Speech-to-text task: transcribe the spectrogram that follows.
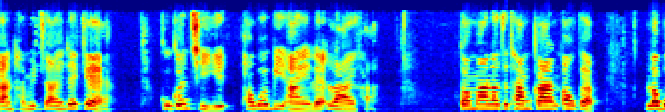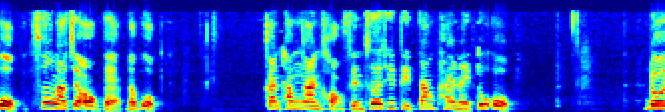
การทำวิจัยได้แก่ Google Sheet Power BI และ Line ค่ะ ต่อมาเราจะทำการออกแบบระบบ ซึ่งเราจะออกแบบระบบ การทำงานของเซ็นเซอร์ที่ติดตั้งภายในตู้อบ โดย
